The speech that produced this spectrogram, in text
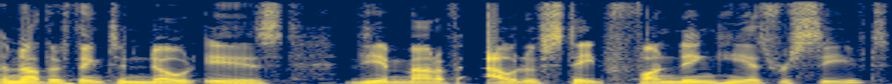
Another thing to note is the amount of out of state funding he has received.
